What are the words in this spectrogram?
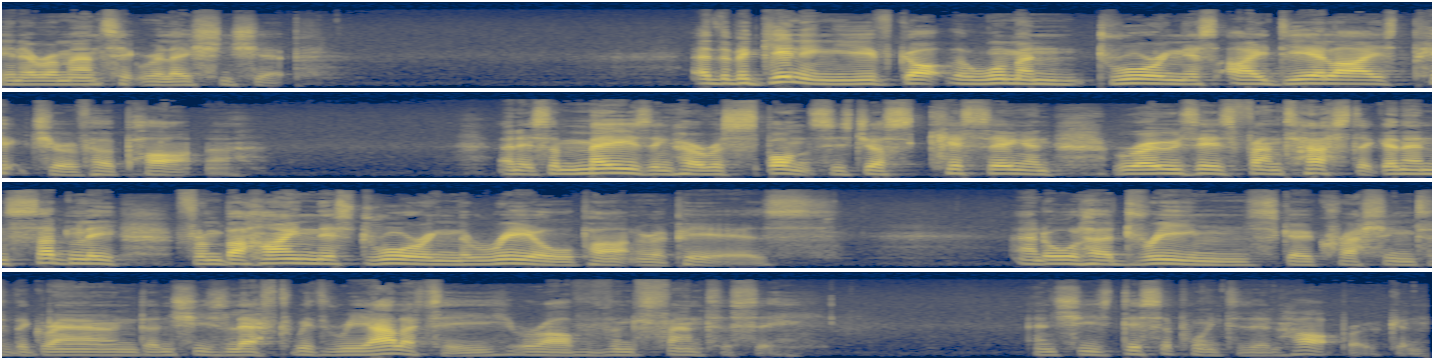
in a romantic relationship. At the beginning, you've got the woman drawing this idealized picture of her partner. And it's amazing. Her response is just kissing and roses, fantastic. And then suddenly, from behind this drawing, the real partner appears. And all her dreams go crashing to the ground, and she's left with reality rather than fantasy. And she's disappointed and heartbroken.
